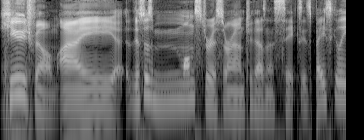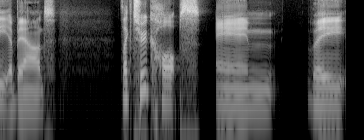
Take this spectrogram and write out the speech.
Huge film. I this was monstrous around 2006. It's basically about it's like two cops and they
